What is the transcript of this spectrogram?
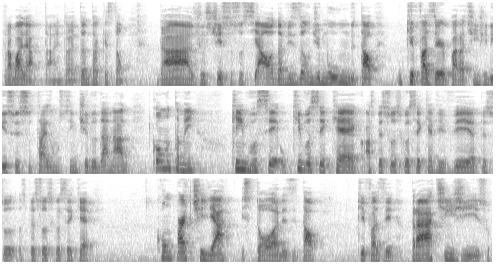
trabalhar, tá? Então, é tanto a questão da justiça social, da visão de mundo e tal, o que fazer para atingir isso, isso traz um sentido danado, como também quem você, o que você quer, as pessoas que você quer viver, as pessoas, as pessoas que você quer compartilhar histórias e tal, o que fazer para atingir isso,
